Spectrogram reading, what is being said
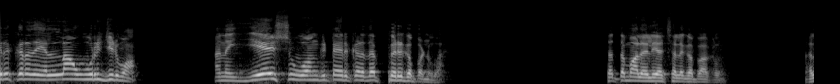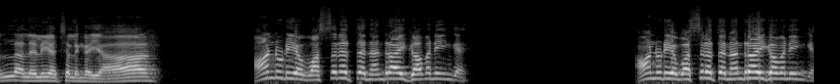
இருக்கிறத எல்லாம் உறிஞ்சிடுவான். ஆனா இயேசு உன்கிட்ட இருக்கிறத பெருக பண்ணுவான் சத்தமா லலியா சொல்லுங்க பார்க்கலாம். நல்லா லலியா சொல்லுங்க ஐயா. ஆண்டுடைய வசனத்தை நன்றாய் கவனிங்க. ஆண்டுடைய வசனத்தை நன்றாய் கவனிங்க.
